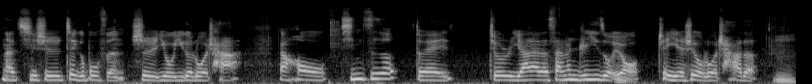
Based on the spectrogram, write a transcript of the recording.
那其实这个部分是有一个落差，然后薪资对。就是原来的三分之一左右，这也是有落差的。嗯，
